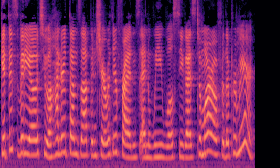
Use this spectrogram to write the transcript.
get this video to 100 thumbs up and share with your friends, and we will see you guys tomorrow for the premiere.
